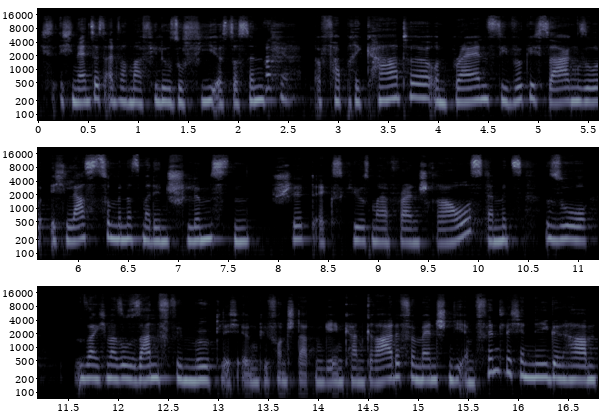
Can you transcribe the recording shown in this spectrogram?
ich, ich nenne es jetzt einfach mal Philosophie ist. Das sind okay. Fabrikate und Brands, die wirklich sagen so, ich lasse zumindest mal den schlimmsten Shit, excuse my French, raus, damit es so sage ich mal, so sanft wie möglich irgendwie vonstatten gehen kann. Gerade für Menschen, die empfindliche Nägel haben,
